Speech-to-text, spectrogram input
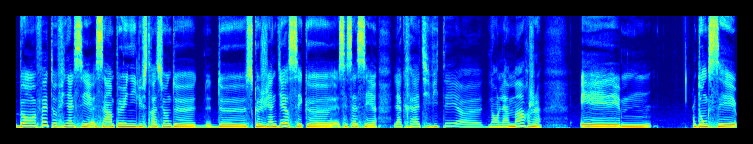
Ben, en fait, au final, c'est un peu une illustration de, de ce que je viens de dire. C'est que c'est ça, c'est la créativité euh, dans la marge. Et hum, donc, c'est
